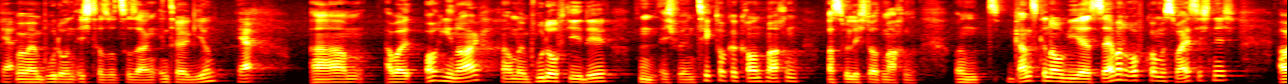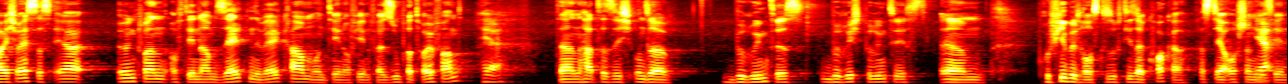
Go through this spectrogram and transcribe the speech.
ja. weil mein Bruder und ich da sozusagen interagieren. Ja. Ähm, aber original kam mein Bruder auf die Idee, hm, ich will einen TikTok-Account machen was will ich dort machen. Und ganz genau, wie er es selber drauf gekommen ist, weiß ich nicht. Aber ich weiß, dass er irgendwann auf den Namen Seltene Welt kam und den auf jeden Fall super toll fand. Ja. Dann hat er sich unser berühmtes, berücht berühmtes ähm, Profilbild rausgesucht, dieser Cocker, hast du ja auch schon ja, gesehen.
